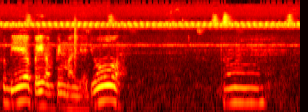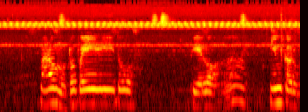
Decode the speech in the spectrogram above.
કે બે ભાઈ હંપીને માલ લેજો. મારો મોટો ભાઈ તો પેલો એમ કરું.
